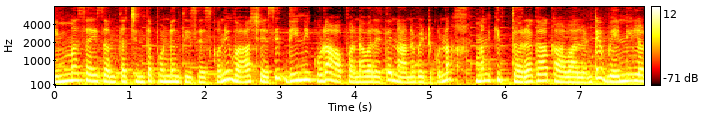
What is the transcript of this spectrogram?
నిమ్మ సైజ్ అంత చింతపండుని తీసేసుకొని వాష్ చేసి దీన్ని కూడా హాఫ్ అన్ అవర్ అయితే నానబెట్టుకున్న. మనకి త్వరగా కావాలంటే వేడి నీళ్ళు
